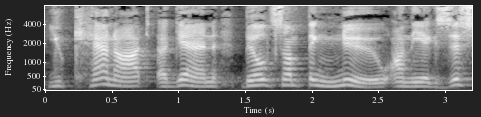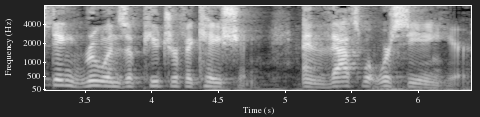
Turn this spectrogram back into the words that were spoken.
You cannot, again, build something new on the existing ruins of putrefaction. And that's what we're seeing here.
